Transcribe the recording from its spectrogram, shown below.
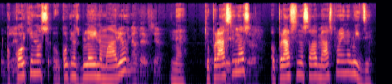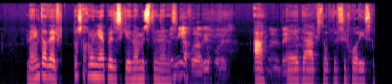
Ο Ο μπλε κόκκινος, ο κόκκινος μπλε είναι ο Μάριο. είναι αδέρφια. Ναι. Και ο Ε, αυτό πράσινος, το ήξερα. ο πράσινος α, με άσπρο είναι ο Luigi. Ναι, είναι τα αδέρφια. Τόσα χρόνια έπαιζες και νόμιζες ότι είναι Ε, ένας. μία φορά, δύο φορές. Α, δεν ε, είναι. εντάξει τότε, συγχωρήσω.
